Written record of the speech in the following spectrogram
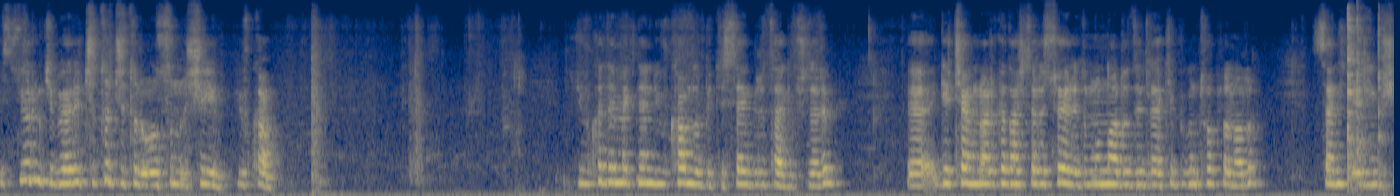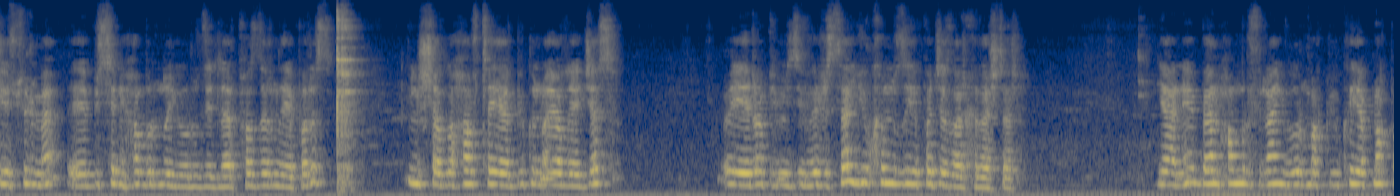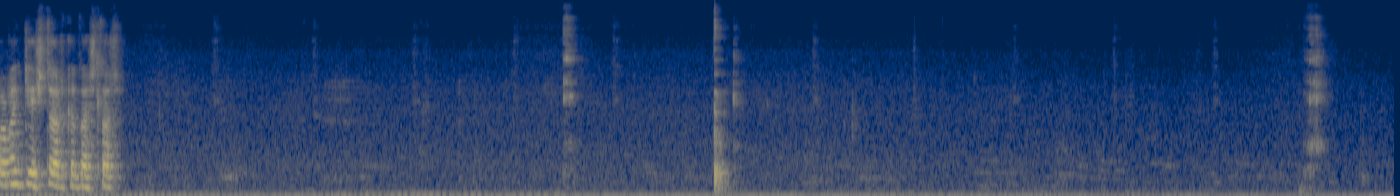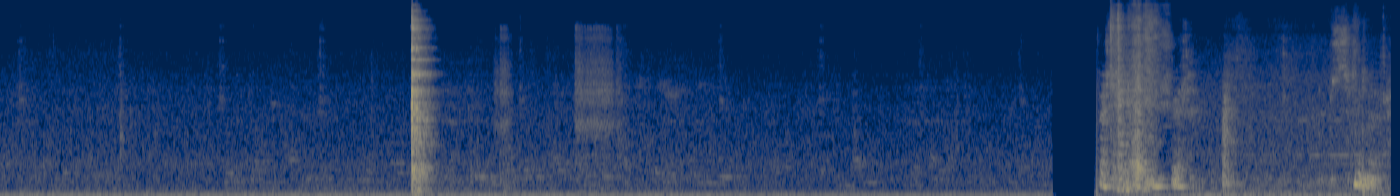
İstiyorum ki böyle çıtır çıtır olsun şeyim yufkam. Yufka demekten yufkam da bitti sevgili takipçilerim. E, geçen gün arkadaşlara söyledim. Onlar da dediler ki bugün toplanalım. Sen hiç elini bir şey sürme. E, biz senin hamurunu da yoğururuz dediler. Pazarını da yaparız. İnşallah haftaya bir gün ayarlayacağız. Eğer Rabbim izin verirse yufkamızı yapacağız arkadaşlar. Yani ben hamur falan yoğurmak, yufka yapmak bana geçti arkadaşlar.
